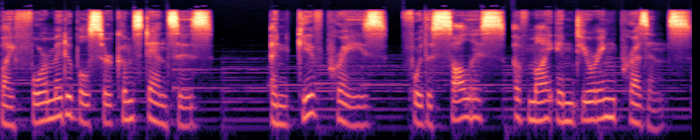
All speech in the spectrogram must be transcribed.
by formidable circumstances and give praise for the solace of my enduring presence.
